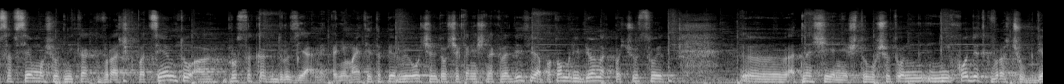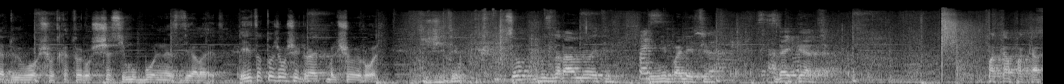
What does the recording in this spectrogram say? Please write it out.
совсем вообще, не как врач к пациенту, а просто как к друзьями, понимаете? Это в первую очередь, вообще, конечно, к родителям, а потом ребенок почувствует э, отношение, что вообще, он не ходит к врачу, к деду его, вообще, который сейчас ему больно сделает. И это тоже очень играет большую роль. Держите. Все, выздоравливайте. И не болейте. Дай пять. Пока-пока.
